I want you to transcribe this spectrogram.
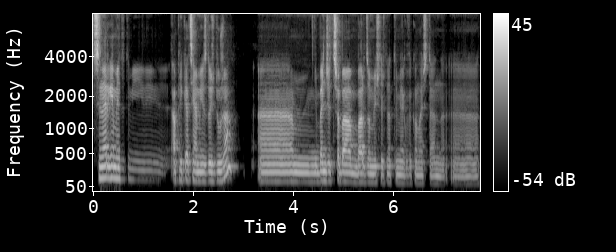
Synergia między tymi aplikacjami jest dość duża będzie trzeba bardzo myśleć nad tym, jak wykonać ten, e,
